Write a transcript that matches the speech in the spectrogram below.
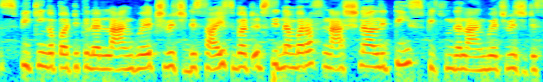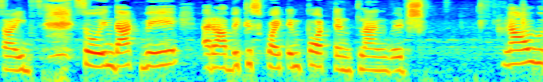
speaking a particular language which decides but it's the number of nationalities speaking the language which decides so in that way arabic is quite important language now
